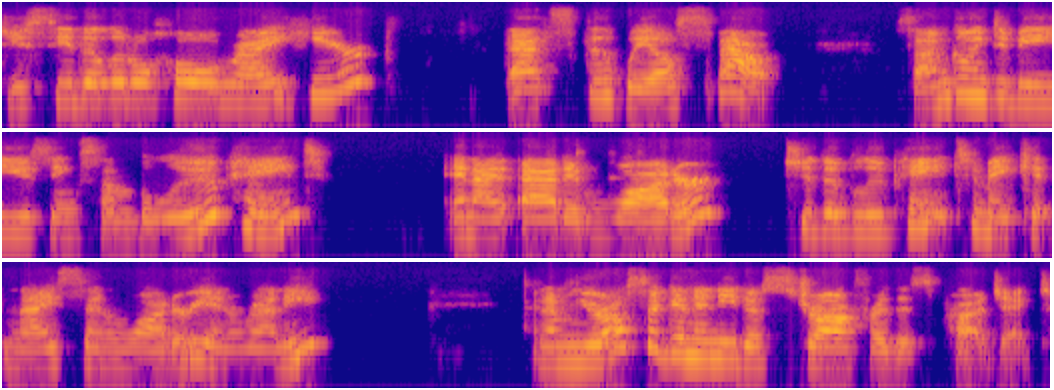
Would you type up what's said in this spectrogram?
Do you see the little hole right here? That's the whale spout. So I'm going to be using some blue paint and I added water to the blue paint to make it nice and watery and runny. And I'm, you're also gonna need a straw for this project.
